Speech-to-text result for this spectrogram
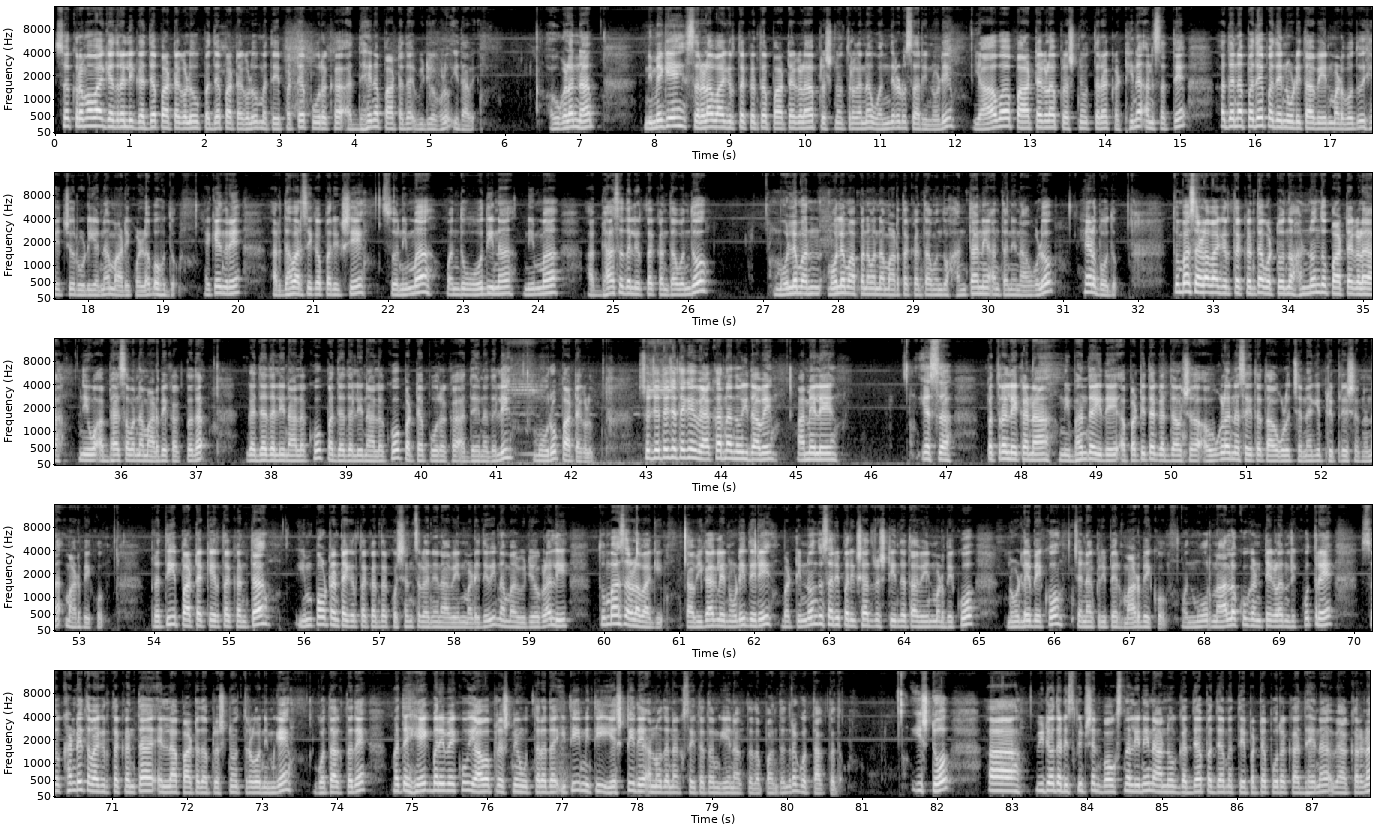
ಸೊ, ಕ್ರಮವಾಗಿ ಅದರಲ್ಲಿ ಗದ್ಯ ಪಾಠಗಳು, ಪದ್ಯ ಪಾಠಗಳು ಮತ್ತು ಪಠ್ಯಪೂರಕ ಅಧ್ಯಯನ ಪಾಠದ ವಿಡಿಯೋಗಳು ಇದ್ದಾವೆ ಅವುಗಳನ್ನು ನಿಮಗೆ ಸರಳವಾಗಿರ್ತಕ್ಕಂಥ ಪಾಠಗಳ ಪ್ರಶ್ನೋತ್ತರಗಳನ್ನು ಒಂದೆರಡು ಸಾರಿ ನೋಡಿ. ಯಾವ ಪಾಠಗಳ ಪ್ರಶ್ನೋತ್ತರ ಕಠಿಣ ಅನಿಸುತ್ತೆ, ಅದನ್ನು ಪದೇ ಪದೇ ನೋಡಿ ತಾವೇನು ಮಾಡ್ಬೋದು, ಹೆಚ್ಚು ರೂಢಿಯನ್ನು ಮಾಡಿಕೊಳ್ಳಬಹುದು. ಯಾಕೆಂದರೆ ಅರ್ಧವಾರ್ಷಿಕ ಪರೀಕ್ಷೆ, ಸೊ ನಿಮ್ಮ ಒಂದು ಓದಿನ, ನಿಮ್ಮ ಅಭ್ಯಾಸದಲ್ಲಿರ್ತಕ್ಕಂಥ ಒಂದು ಮೌಲ್ಯಮನ್, ಮೌಲ್ಯಮಾಪನವನ್ನು ಮಾಡ್ತಕ್ಕಂಥ ಒಂದು ಹಂತನೇ ಅಂತಲೇ ನಾವುಗಳು ಹೇಳ್ಬೋದು. ತುಂಬ ಸರಳವಾಗಿರ್ತಕ್ಕಂಥ, ಒಟ್ಟು ಒಂದು ಹನ್ನೊಂದು ಪಾಠಗಳ ನೀವು ಅಭ್ಯಾಸವನ್ನು ಮಾಡಬೇಕಾಗ್ತದೆ. ಗದ್ಯದಲ್ಲಿ ನಾಲ್ಕು, ಪದ್ಯದಲ್ಲಿ ನಾಲ್ಕು, ಪಠ್ಯಪೂರಕ ಅಧ್ಯಯನದಲ್ಲಿ ಮೂರು ಪಾಠಗಳು. ಸೊ, ಜೊತೆ ಜೊತೆಗೆ ವ್ಯಾಕರಣನೂ ಇದ್ದಾವೆ ಆಮೇಲೆ ಎಸ್, ಪತ್ರಲೇಖನ ನಿಬಂಧ ಇದೆ. ಅಪಠಿತ ಗದ್ಯಾಂಶ, ಅವುಗಳನ್ನು ಸಹಿತ ತಾವುಗಳು ಚೆನ್ನಾಗಿ ಪ್ರಿಪ್ರೇಷನನ್ನು ಮಾಡಬೇಕು. ಪ್ರತಿ ಪಾಠಕ್ಕೆ ಇರ್ತಕ್ಕಂಥ ಇಂಪಾರ್ಟೆಂಟ್ ಆಗಿರ್ತಕ್ಕಂಥ ಕ್ವಶನ್ಸ್ಗಳನ್ನೇ ನಾವೇನು ಮಾಡಿದ್ದೀವಿ? ನಮ್ಮ ವಿಡಿಯೋಗಳಲ್ಲಿ ತುಂಬ ಸರಳವಾಗಿ. ತಾವು ಈಗಾಗಲೇ ನೋಡಿದ್ದೀರಿ, ಬಟ್ ಇನ್ನೊಂದು ಸರಿ ಪರೀಕ್ಷಾ ದೃಷ್ಟಿಯಿಂದ ತಾವೇನು ಮಾಡಬೇಕು? ನೋಡಲೇಬೇಕು, ಚೆನ್ನಾಗಿ ಪ್ರಿಪೇರ್ ಮಾಡಬೇಕು. ಒಂದು ಮೂರು ನಾಲ್ಕು ಗಂಟೆಗಳಲ್ಲಿ ಕೂತ್ರೆ ಸೊ ಖಂಡಿತವಾಗಿರ್ತಕ್ಕಂಥ ಎಲ್ಲ ಪಾಠದ ಪ್ರಶ್ನೋತ್ತರಗಳು ನಿಮಗೆ ಗೊತ್ತಾಗ್ತದೆ. ಮತ್ತು ಹೇಗೆ ಬರೀಬೇಕು, ಯಾವ ಪ್ರಶ್ನೆ ಉತ್ತರದ ಇತಿಮಿತಿ ಎಷ್ಟಿದೆ ಅನ್ನೋದನ್ನು ಸಹಿತ ತಮಗೆ ಏನಾಗ್ತದಪ್ಪ ಅಂತಂದ್ರೆ ಗೊತ್ತಾಗ್ತದೆ. ಇಷ್ಟು. ವಿಡಿಯೋದ ಡಿಸ್ಕ್ರಿಪ್ಷನ್ ಬಾಕ್ಸ್ನಲ್ಲಿನೇ ನಾನು ಗದ್ಯ, ಪದ್ಯ ಮತ್ತು ಪಠ್ಯಪೂರಕ ಅಧ್ಯಯನ ವ್ಯಾಕರಣ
